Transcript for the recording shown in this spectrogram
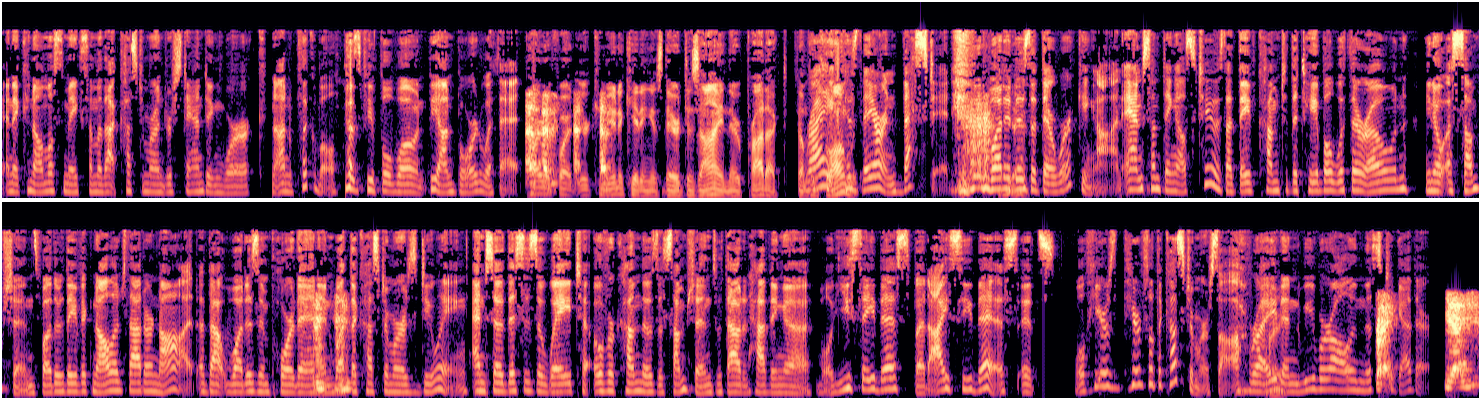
And it can almost make some of that customer understanding work unapplicable because people won't be on board with it. Part of what you're communicating is their design, their product, something right, because they are invested in what it is that they're working on. And something else too is that they've come to the table with their own, you know, assumptions, whether they've acknowledged that or not, about what is important and what the customer is doing. And so this is a way to overcome those assumptions without it having a, well, you say this, but I see this. It's well, here's here's what the customer saw, right? right. And we were all in this right. together. Yeah, you,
